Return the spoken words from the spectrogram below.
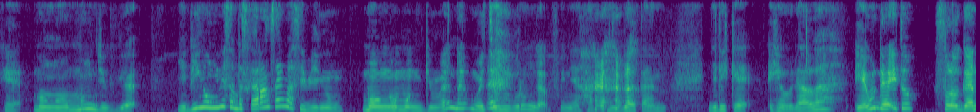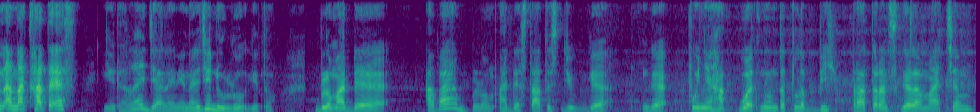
Kayak mau ngomong juga ya bingung. Ini sampai sekarang saya masih bingung. Mau ngomong gimana? Mau cemburu nggak punya hak juga kan. Jadi kayak ya udahlah. Ya udah itu slogan anak HTS ya udahlah jalanin aja dulu gitu. Belum ada apa belum ada status juga. Nggak punya hak buat nuntut lebih peraturan segala macem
